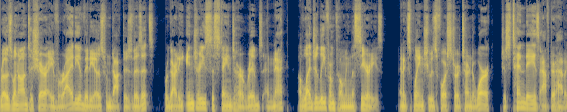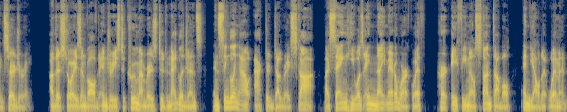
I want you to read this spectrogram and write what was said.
Rose went on to share a variety of videos from doctor's visits regarding injuries sustained to her ribs and neck, allegedly from filming the series, and explained she was forced to return to work just 10 days after having surgery. Other stories involved injuries to crew members due to negligence and singling out actor Dougray Scott by saying he was a nightmare to work with, hurt a female stunt double, and yelled at women.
